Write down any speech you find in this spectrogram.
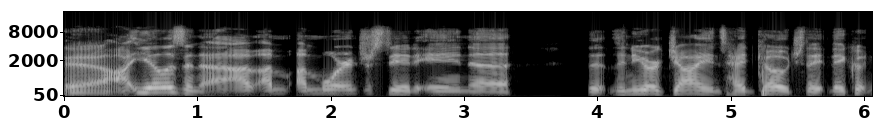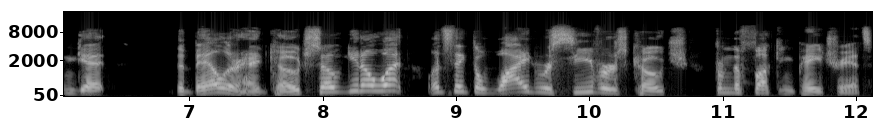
yeah, I, yeah. Listen, I, I'm I'm more interested in uh, the the New York Giants head coach. They they couldn't get the Baylor head coach, so you know what? Let's take the wide receivers coach from the fucking Patriots.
